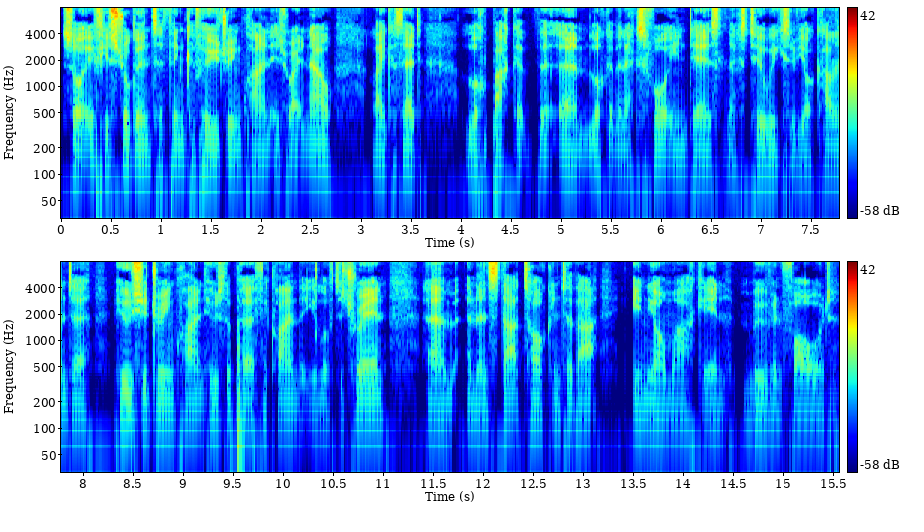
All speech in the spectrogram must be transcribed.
So, if you're struggling to think of who your dream client is right now, like I said, look back at the um, look at the next 14 days, next two weeks of your calendar. Who's your dream client? Who's the perfect client that you love to train? Um, and then start talking to that in your marketing moving forward.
